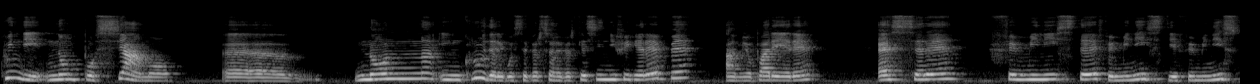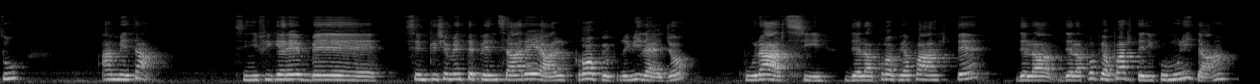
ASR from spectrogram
quindi non possiamo eh, non includere queste persone perché significherebbe, a mio parere, essere femministe, femministi e femministu a metà. Significherebbe semplicemente pensare al proprio privilegio, curarsi della propria parte della, della propria parte di comunità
